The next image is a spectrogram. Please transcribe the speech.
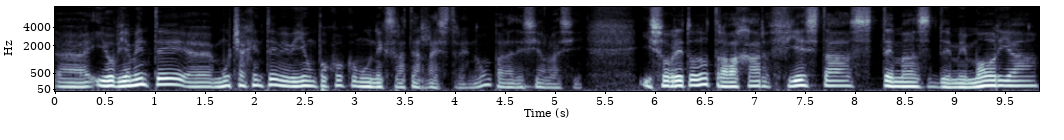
ah, y obviamente ah, mucha gente me veía un poco como un extraterrestre, ¿no? para decirlo así. Y sobre todo trabajar fiestas, temas de memoria,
